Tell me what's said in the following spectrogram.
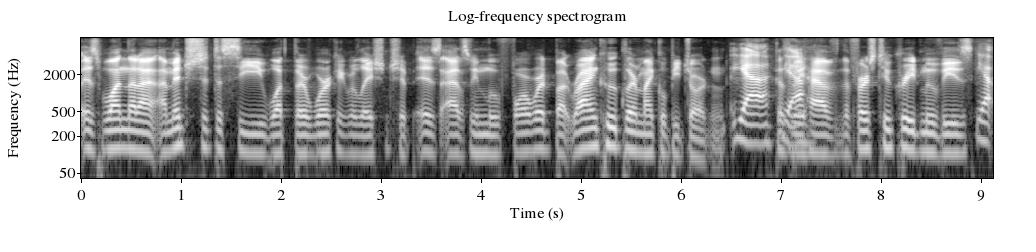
is one that I, I'm interested to see what their working relationship is as we move forward. But Ryan Coogler and Michael B. Jordan, Yeah. because Yeah. we have the first two Creed movies. yeah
